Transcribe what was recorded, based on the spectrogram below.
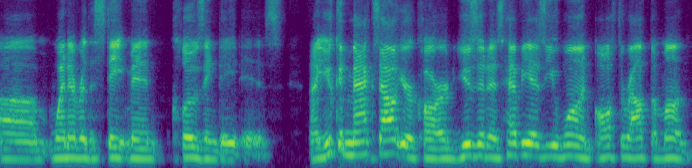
um, whenever the statement closing date is. Now you could max out your card, use it as heavy as you want all throughout the month,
